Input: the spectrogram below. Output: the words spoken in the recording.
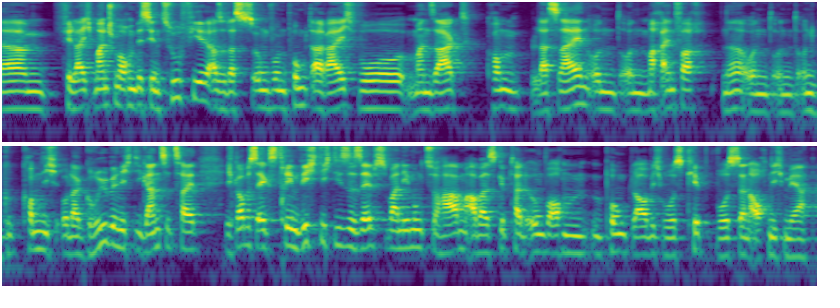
Ähm, vielleicht manchmal auch ein bisschen zu viel, also dass es irgendwo einen Punkt erreicht, wo man sagt, komm, lass sein und, und mach einfach ne? und, und, und komm nicht oder grübel nicht die ganze Zeit. Ich glaube, es ist extrem wichtig, diese Selbstwahrnehmung zu haben, aber es gibt halt irgendwo auch einen, einen Punkt, glaube ich, wo es kippt, wo es dann auch nicht mehr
